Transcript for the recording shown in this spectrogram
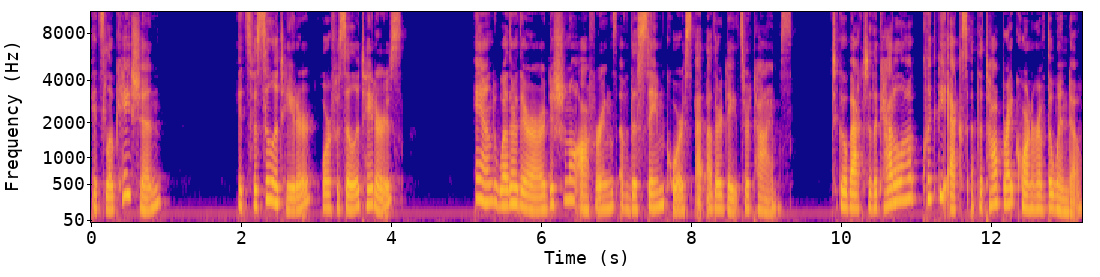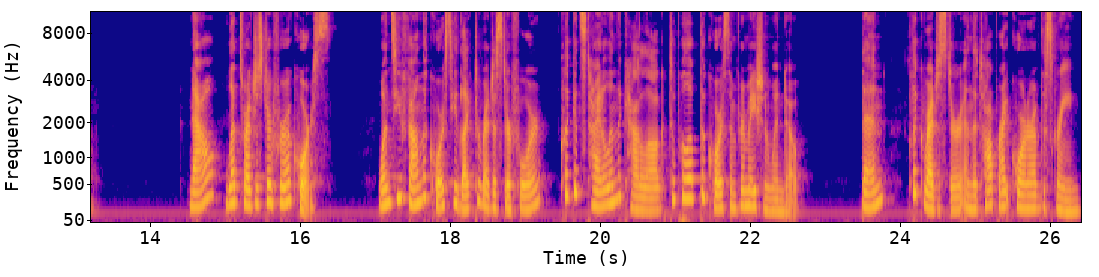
its location, its facilitator or facilitators, and whether there are additional offerings of this same course at other dates or times. To go back to the catalog, click the X at the top right corner of the window. Now, let's register for a course. Once you've found the course you'd like to register for, click its title in the catalog to pull up the course information window. Then, click Register in the top right corner of the screen.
